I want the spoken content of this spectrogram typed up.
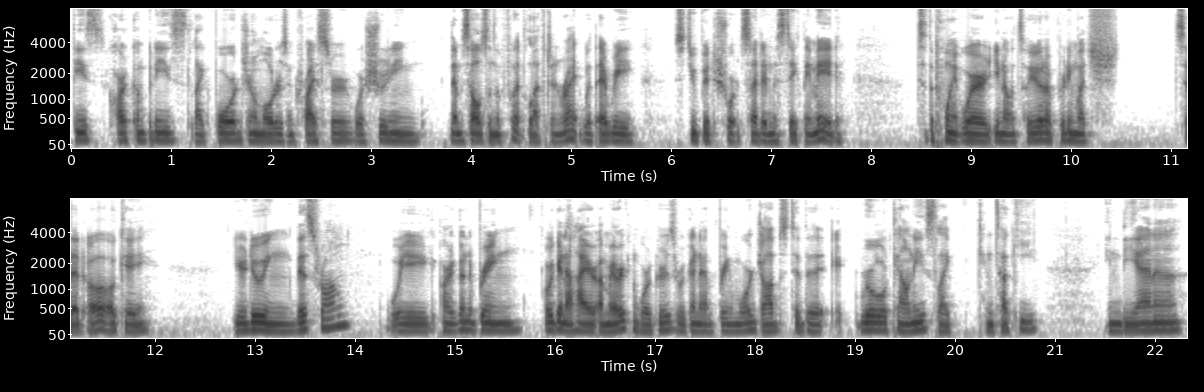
these car companies like Ford, General Motors, and Chrysler were shooting themselves in the foot left and right with every stupid, short sighted mistake they made to the point where, you know, Toyota pretty much said, oh, okay, you're doing this wrong. We are going to bring, we're going to hire American workers. We're going to bring more jobs to the rural counties like Kentucky, Indiana,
